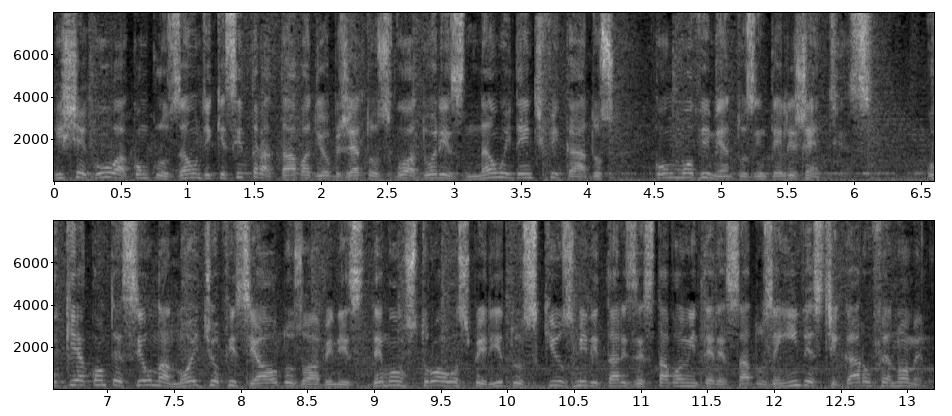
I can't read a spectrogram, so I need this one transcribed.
e chegou à conclusão de que se tratava de objetos voadores não identificados com movimentos inteligentes. O que aconteceu na noite oficial dos OVNIs demonstrou aos peritos que os militares estavam interessados em investigar o fenômeno,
